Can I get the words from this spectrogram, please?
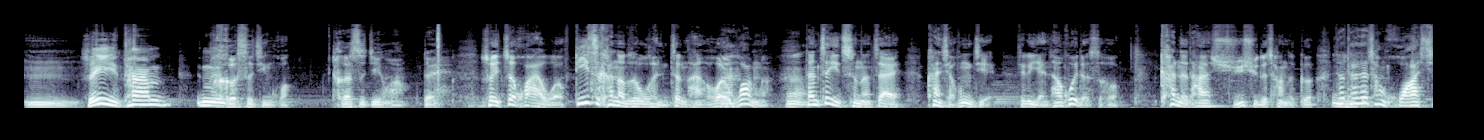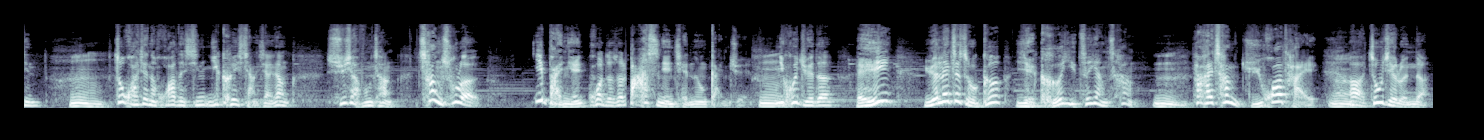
嗯，所以他嗯何时惊慌。何时惊慌，对，所以这话呀，我第一次看到的时候我很震撼，后来忘了。嗯但这一次呢，在看小凤姐这个演唱会的时候，看着她徐徐的唱着歌，那她在唱《花心》。嗯，周华健的《花的心》，你可以想象，让徐小凤唱，唱出了一百年或者说八十年前那种感觉，你会觉得，哎，原来这首歌也可以这样唱，嗯，他还唱《菊花台》啊，周杰伦的，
